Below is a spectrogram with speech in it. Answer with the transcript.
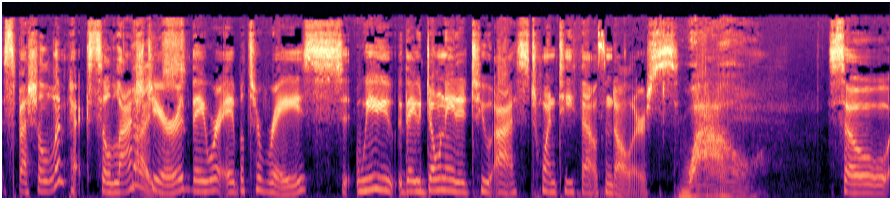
Special Olympics. So last Nice. year they were able to raise we they donated to us twenty thousand dollars. Wow. So,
